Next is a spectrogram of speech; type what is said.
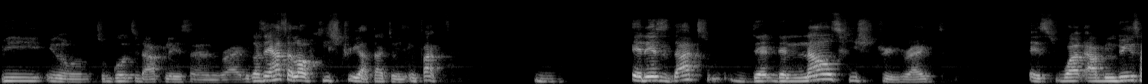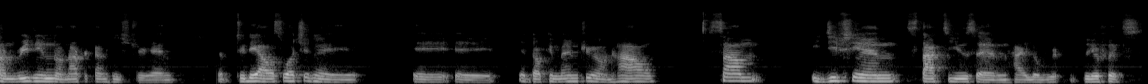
be, you know, to go to that place and right because it has a lot of history attached to it. In fact, it is that the, the Nile's history, right, is what I've been doing some reading on African history. And today I was watching a, a, a, a documentary on how some Egyptian statues and hieroglyphics,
